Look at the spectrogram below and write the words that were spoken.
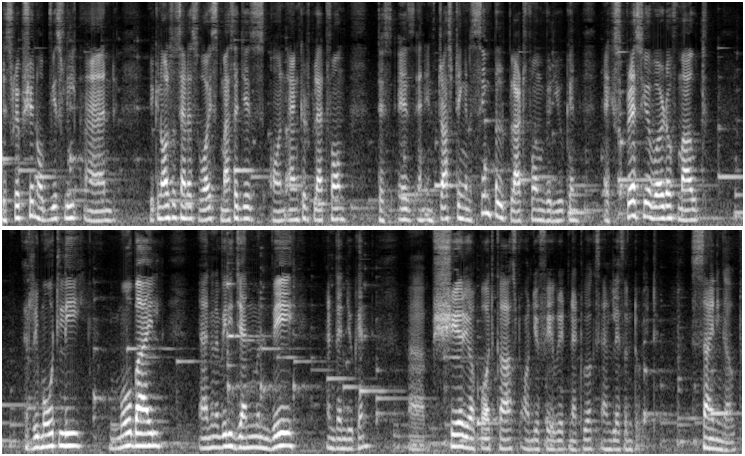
description obviously and you can also send us voice messages on anchor platform this is an interesting and simple platform where you can express your word of mouth remotely mobile and in a very genuine way and then you can uh, share your podcast on your favorite networks and listen to it signing out.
